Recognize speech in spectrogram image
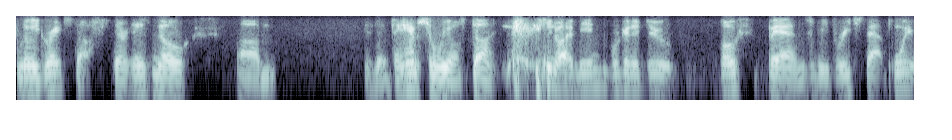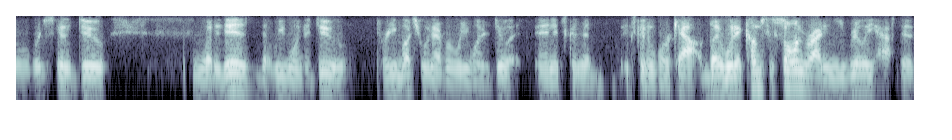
really great stuff. There is no, um, the hamster wheel's done. you know what I mean? We're going to do both bands. We've reached that point where we're just going to do what it is that we want to do pretty much whenever we want to do it, and it's gonna it's gonna work out. But when it comes to songwriting, you really have to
